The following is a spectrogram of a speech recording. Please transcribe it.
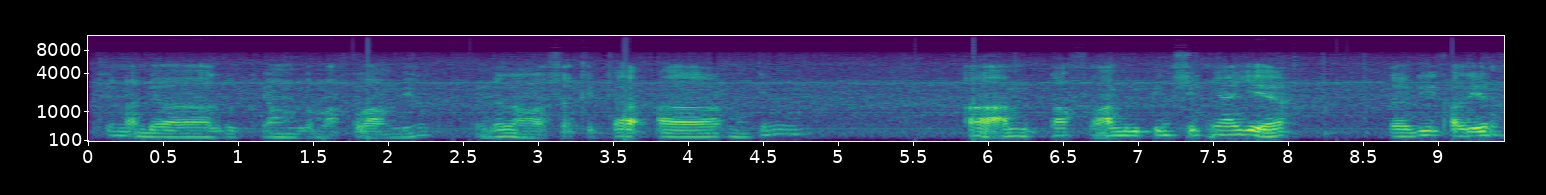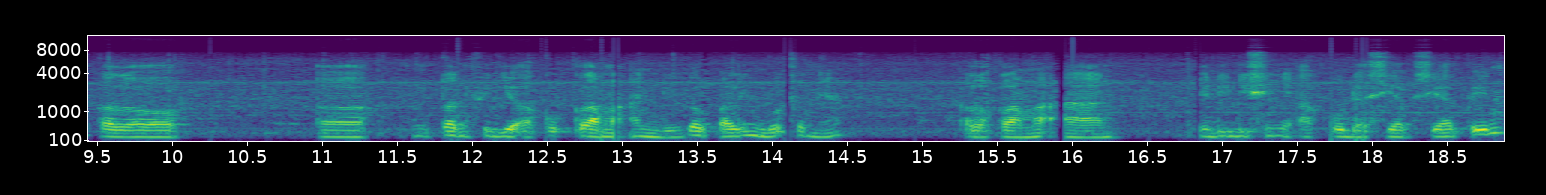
Mungkin ada loot yang belum aku ambil. Udah usah kita uh, mungkin uh, ambil, langsung ambil prinsipnya aja ya. Jadi kalian kalau uh, nonton video aku kelamaan juga paling bosen ya. Kalau kelamaan jadi di sini aku udah siap-siapin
